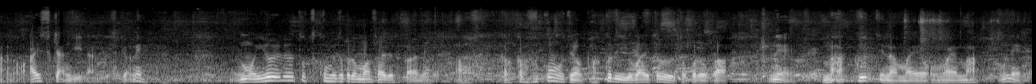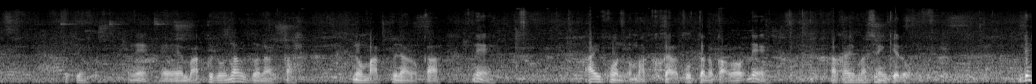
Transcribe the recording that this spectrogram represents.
あのアイスキャンディーなんですけどね。もういろいろと突っ込みどころ満載ですからね。あ画家福物のパクリ呼ばれとるところがねマックって名前お前マックねね、えー、マクドナルドなんかのマックなのかね iPhone のマックから取ったのかはね分かりませんけど。で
